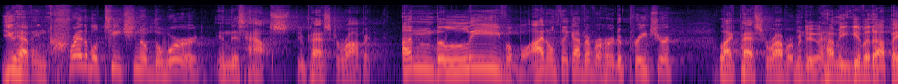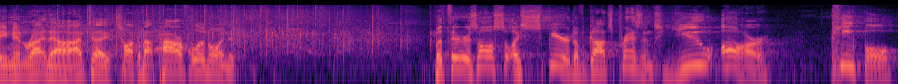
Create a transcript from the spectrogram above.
You have incredible teaching of the word in this house through Pastor Robert. Unbelievable. I don't think I've ever heard a preacher like Pastor Robert Madu. How many give it up? Amen. Right now, I'm telling you, talk about powerful anointed. But there is also a spirit of God's presence. You are people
